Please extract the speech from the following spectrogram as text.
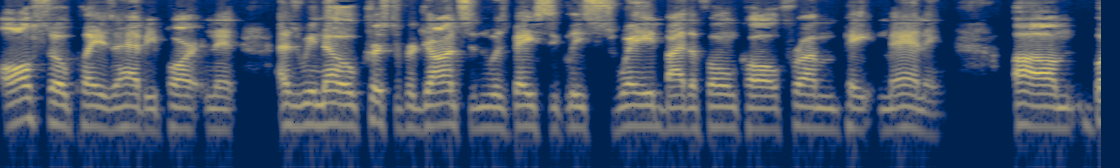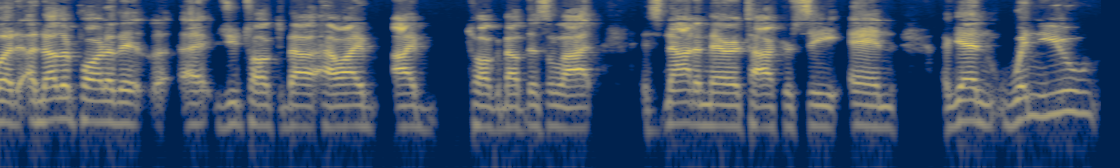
also plays a heavy part in it. As we know, Christopher Johnson was basically swayed by the phone call from Peyton Manning. Um, but another part of it, uh, you talked about how I, I talk about this a lot. It's not a meritocracy. And again, when you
